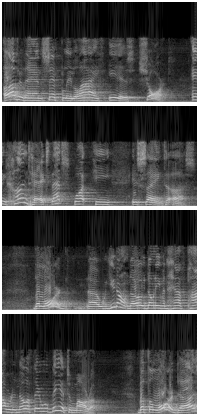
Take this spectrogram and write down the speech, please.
other than simply life is short. In context, that's what he is saying to us. The Lord, uh, you don't know, don't even have power to know if there will be a tomorrow. But the Lord does.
